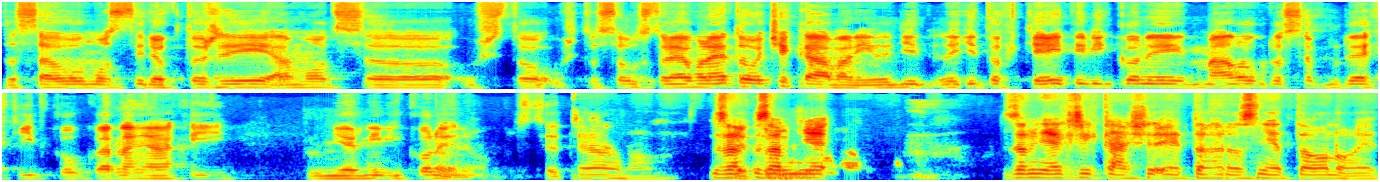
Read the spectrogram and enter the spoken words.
zasahují moc ty doktoři a moc uh, už, to, už to jsou stroje, ale je to očekávaný. Lidi, lidi to chtějí, ty výkony, málo kdo se bude chtít koukat na nějaký průměrný výkony. No. Prostě to, jo, no. Za, za, mě, za mě, jak říkáš, je to hrozně to, no, je,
